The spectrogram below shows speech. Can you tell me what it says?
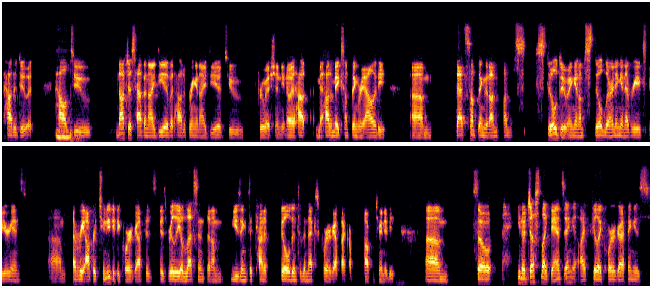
how to do it, how mm-hmm. to not just have an idea, but how to bring an idea to fruition. You know how how to make something reality. Um, that's something that I'm I'm s- still doing, and I'm still learning. And every experience, um, every opportunity to choreograph is is really a lesson that I'm using to kind of build into the next choreographic opportunity. Um, so, you know, just like dancing, I feel like choreographing is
